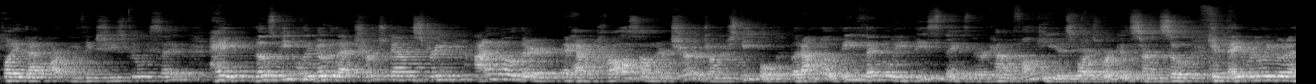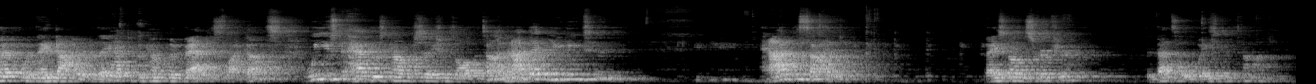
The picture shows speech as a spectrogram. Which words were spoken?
played that part. Do you think she's really saved? Hey, those people that go to that church down the street, I know they they have a cross on their church, on their steeple, but I know these, they believe these things that are kind of funky as far as we're concerned. So can they really go to heaven when they die, or do they have to become good Baptists like us? We used to have those conversations all the time, and I bet you do too. And I've decided, based on the scripture, that that's a waste of time.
